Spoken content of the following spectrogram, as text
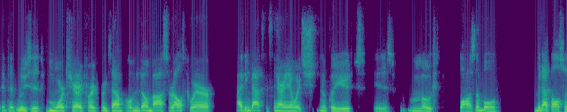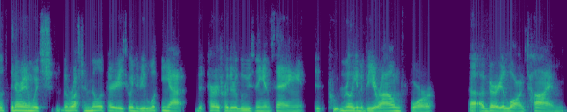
If it loses more territory, for example, in the Donbass or elsewhere, I think that's the scenario in which nuclear use is most plausible. But that's also the scenario in which the Russian military is going to be looking at the territory they're losing and saying, is Putin really going to be around for a, a very long time?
